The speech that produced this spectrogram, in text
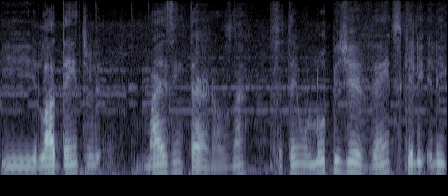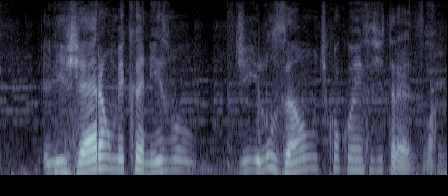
e lá dentro mais internals, né? Você tem um loop de eventos que ele, ele, ele gera um mecanismo de ilusão de concorrência de threads lá. Sim.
